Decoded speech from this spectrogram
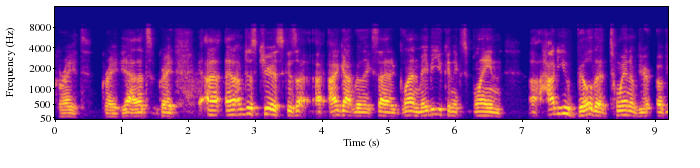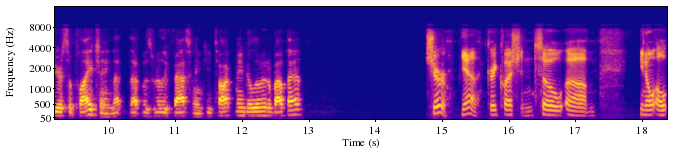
Great. Great. Yeah, that's great. Uh, and I'm just curious because I, I, got really excited. Glenn, maybe you can explain uh, how do you build a twin of your of your supply chain? That that was really fascinating. Can you talk maybe a little bit about that? Sure. Yeah, great question. So, um, you know,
